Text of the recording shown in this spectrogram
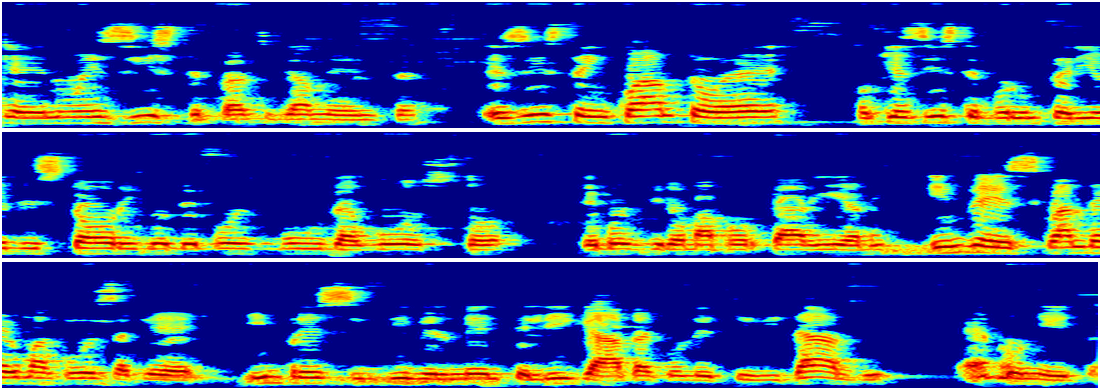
que não existe praticamente. Existe enquanto é porque existe por um período histórico, depois muda gosto, depois vira uma porcaria. Em vez, quando é uma coisa que é imprescindivelmente ligada à coletividade, é bonita,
